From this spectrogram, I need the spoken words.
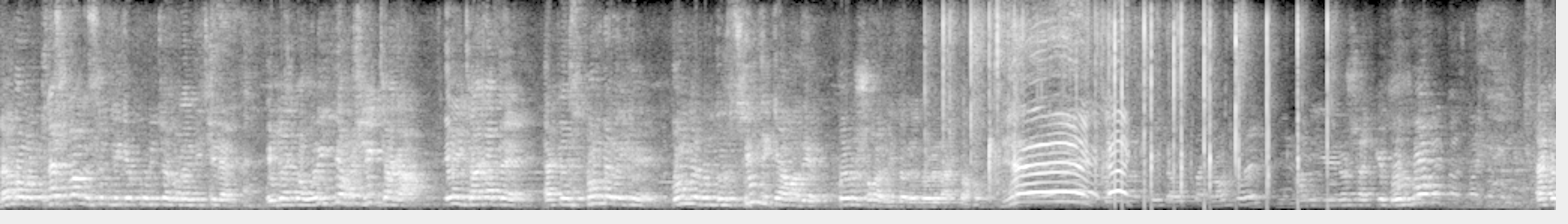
মেম্বার অফ ন্যাশনাল অ্যাসেম্বলিকে পরিচয় করে দিয়েছিলেন। এটা একটা ঐতিহাসিক জায়গা। এই জায়গাতে একটা স্তম্ভ রেখে বঙ্গবন্ধুর স্মৃতিকে আমাদের পৌরসভার ভিতরে ধরে রাখতে হবে। সেই ব্যবস্থা গ্রহণ করে আমি ইউনিয়ন সাহেবকে বলব একটা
